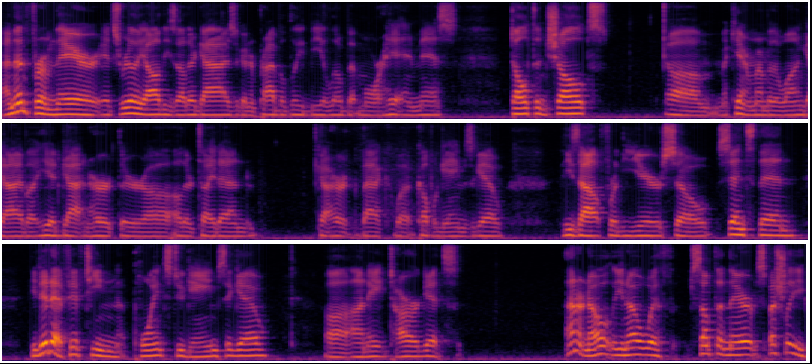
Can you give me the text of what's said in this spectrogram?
And then from there, it's really all these other guys are going to probably be a little bit more hit and miss. Dalton Schultz, um, I can't remember the one guy, but he had gotten hurt. Their uh, other tight end got hurt back what, a couple games ago. He's out for the year. So since then, he did have 15 points two games ago uh, on eight targets. I don't know, you know, with something there, especially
